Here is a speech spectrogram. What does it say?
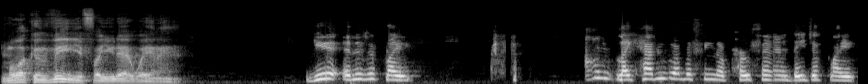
More convenient for you that way, man. Yeah, and it's just like I'm like, have you ever seen a person they just like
